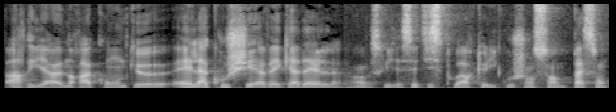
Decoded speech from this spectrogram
Ariane raconte qu'elle a couché avec Adèle, hein, parce il y a cette histoire qu'ils couchent ensemble. Passons.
